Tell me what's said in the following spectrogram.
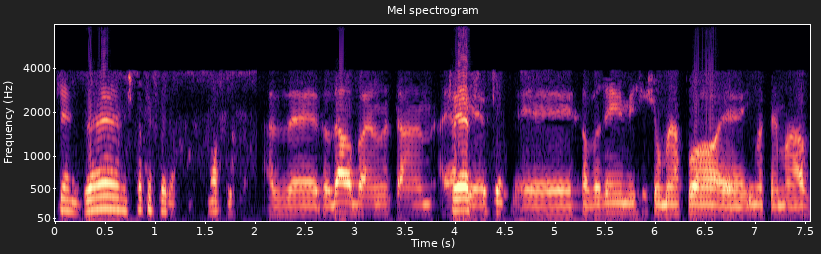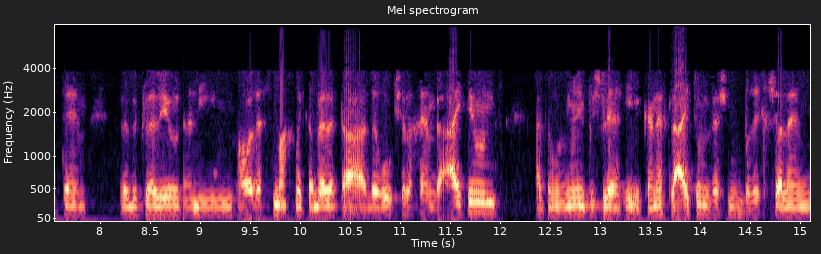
כן, זה משפט יפה לך, מפליג. אז uh, תודה רבה, יונתן. היה כיף, כיף. Uh, חברים, מי ששומע פה, uh, אם אתם אהבתם, ובכלליות, אני מאוד אשמח לקבל את הדירוג שלכם באייטיונס. אתם מוזמנים פשוט להיכנס לאייטיונס, יש מדריך שלם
